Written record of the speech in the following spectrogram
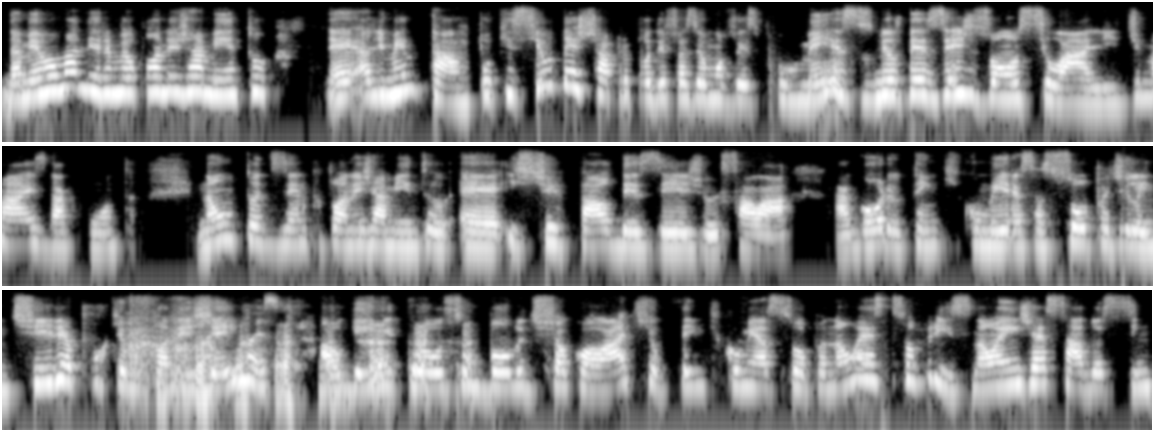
Da mesma maneira, meu planejamento é, alimentar, porque se eu deixar para poder fazer uma vez por mês, os meus desejos vão oscilar ali demais da conta. Não estou dizendo que o planejamento é extirpar o desejo e falar agora eu tenho que comer essa sopa de lentilha porque eu me planejei, mas alguém me trouxe um bolo de chocolate, eu tenho que comer a sopa. Não é sobre isso, não é engessado assim,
